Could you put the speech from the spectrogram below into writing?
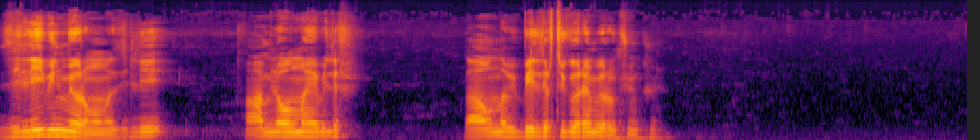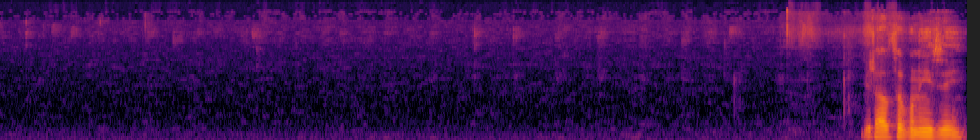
Zilliyi bilmiyorum ama zilli hamile olmayabilir. Daha onda bir belirti göremiyorum çünkü. Biraz da bunu izleyin.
